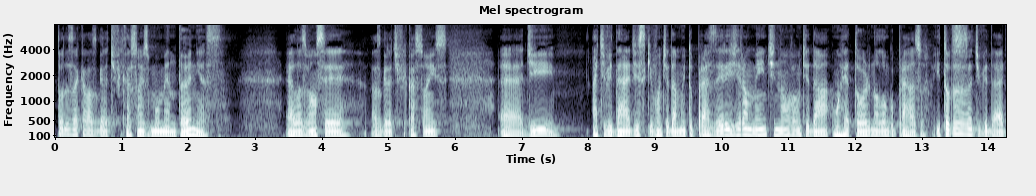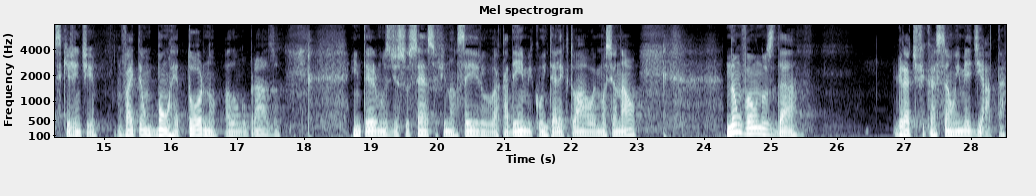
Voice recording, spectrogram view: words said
todas aquelas gratificações momentâneas, elas vão ser as gratificações é, de atividades que vão te dar muito prazer e geralmente não vão te dar um retorno a longo prazo. E todas as atividades que a gente vai ter um bom retorno a longo prazo, em termos de sucesso financeiro, acadêmico, intelectual, emocional, não vão nos dar gratificação imediata.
